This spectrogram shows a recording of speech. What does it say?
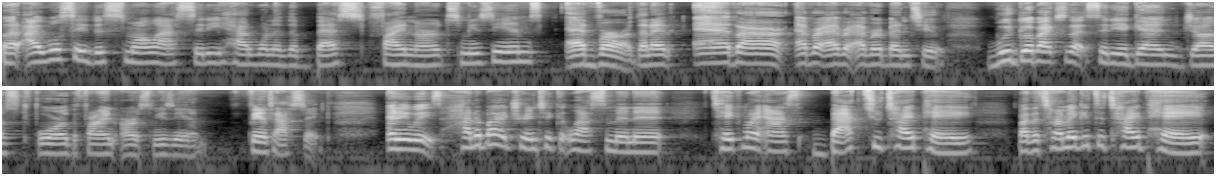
But I will say this small ass city had one of the best fine arts museums ever that I've ever, ever, ever, ever been to. Would go back to that city again just for the fine arts museum. Fantastic. Anyways, had to buy a train ticket last minute take my ass back to Taipei. By the time I get to Taipei,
